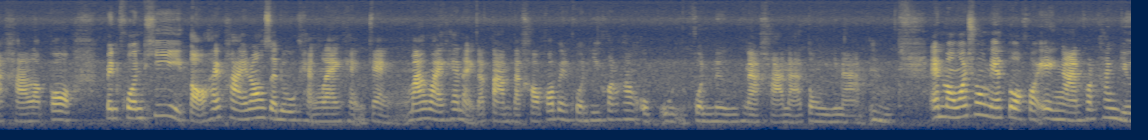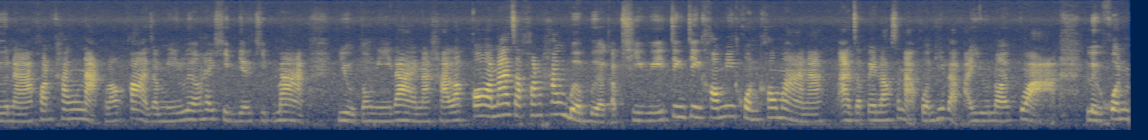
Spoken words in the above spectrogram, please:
นะคะ แล้วก็เป็นคนที่ต่อให้ภายนอกจะดูแข็งแรงแข็งแกร่งมากมายแค่ไหนก็ตาม แต่เขาก็เป็นคนที่ค่อนข้างอบอุ่นคนนึงนะคะนะตรงนี้นะอืมแอนมองว่าช่วงนี้ตัวเขาเองงานค่อนข้างเยอะนะ ค่อนข้างหนักแล้วก็อาจจะมีเรื่องให้คิดเยอะคิดมากอยู่ตรงนี้ได้นะคะ แล้วก็น่าจะค่อนข้างเบื่อเบื่อกับชีวิต จริง ๆเขามีคนเข้ามานะ อาจจะเป็นลักษณะคนที่แบบอายุน้อยกว่า หรือคนใ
